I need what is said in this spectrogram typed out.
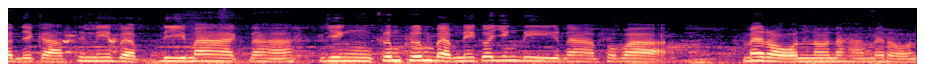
บรรยากาศที่นี่แบบดีมากนะคะ ยิ่งครึ้มๆแบบนี้ก็ยิ่งดีนะคะเพราะว่าไม่ร้อนเนาะนะคะ ไม่ร้อน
